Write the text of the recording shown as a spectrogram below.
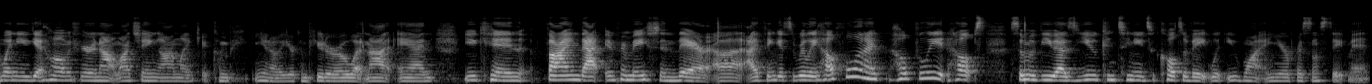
when you get home if you're not watching on like your comp- you know your computer or whatnot, and you can find that information there. Uh, I think it's really helpful, and I hopefully it helps some of you as you continue to cultivate what you want in your personal statement.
